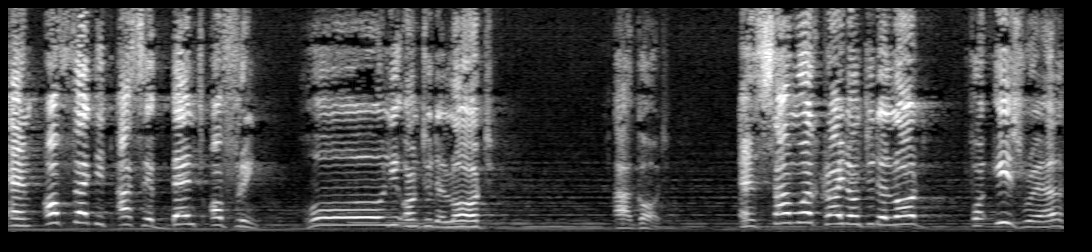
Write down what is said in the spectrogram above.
and offered it as a burnt offering, holy unto the Lord our God. And Samuel cried unto the Lord for Israel,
